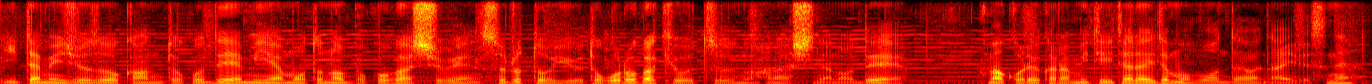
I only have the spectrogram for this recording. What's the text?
伊丹十三監督で宮本信子が主演するというところが共通の話なので、まあ、これから見ていただいても問題はないですね。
